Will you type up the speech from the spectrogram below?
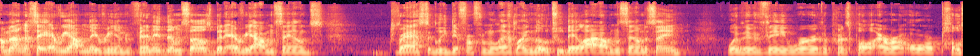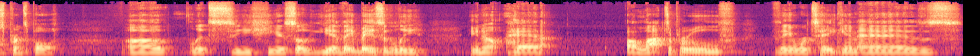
I'm not gonna say every album they reinvented themselves, but every album sounds drastically different from the last. Like no two La albums sound the same, whether they were the Prince Paul era or post Prince Paul. Uh, let's see here. So yeah, they basically, you know, had a lot to prove. They were taken as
